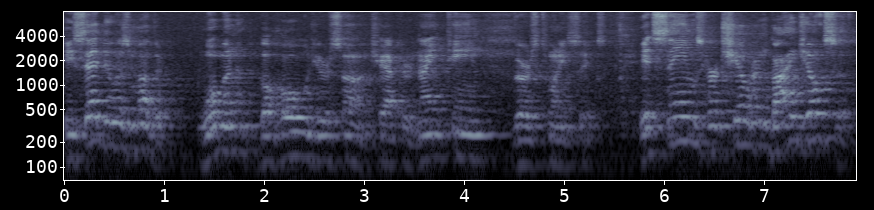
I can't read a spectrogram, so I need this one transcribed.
he said to his mother, Woman, behold your son, chapter 19, verse 26. It seems her children by Joseph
